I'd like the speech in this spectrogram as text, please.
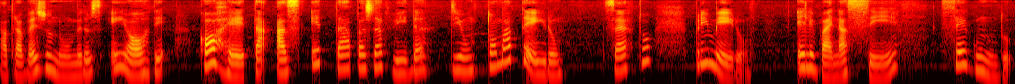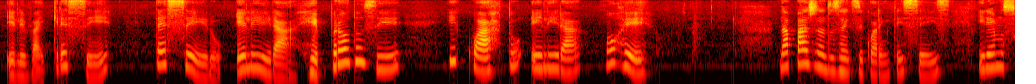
através de números, em ordem correta as etapas da vida de um tomateiro, certo? Primeiro, ele vai nascer. Segundo, ele vai crescer. Terceiro, ele irá reproduzir. E quarto, ele irá morrer. Na página 246, iremos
